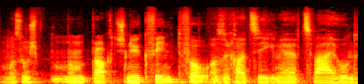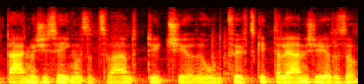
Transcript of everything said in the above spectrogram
wo, sonst, man praktisch nichts findet davon. Also ich habe jetzt irgendwie 200 englische Singles oder 200 deutsche oder 150 italienische oder so.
